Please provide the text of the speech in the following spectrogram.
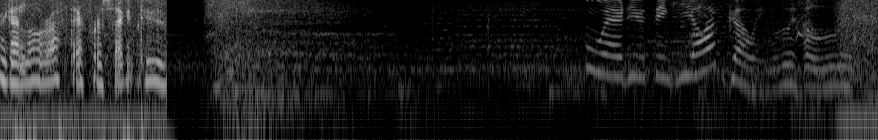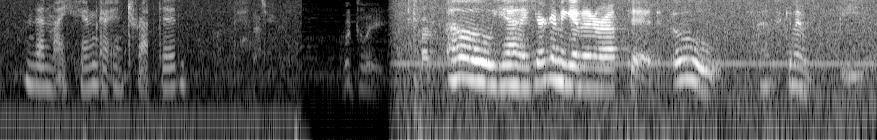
I got a little rough there for a second too. And then my hymn got interrupted. Quickly! Oh, yeah, you're gonna get interrupted. Ooh, that's gonna be.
